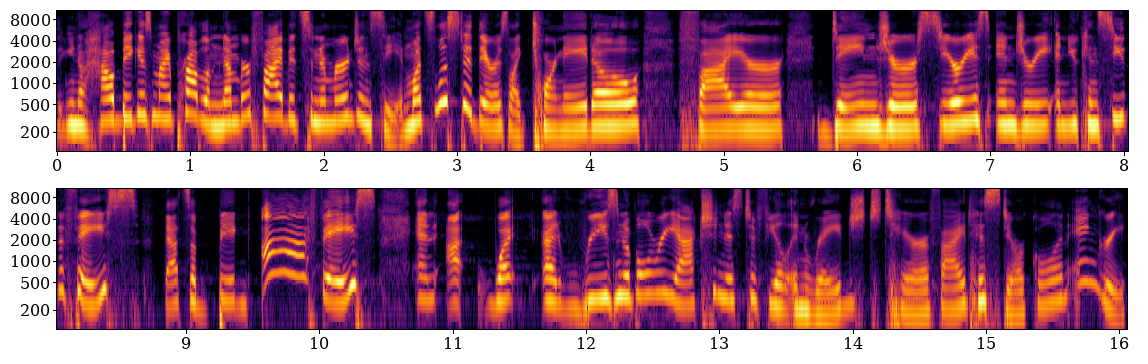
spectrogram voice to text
you know, how big is my problem? Problem. Number five, it's an emergency. And what's listed there is like tornado, fire, danger, serious injury. And you can see the face. That's a big ah face. And uh, what a reasonable reaction is to feel enraged, terrified, hysterical, and angry.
